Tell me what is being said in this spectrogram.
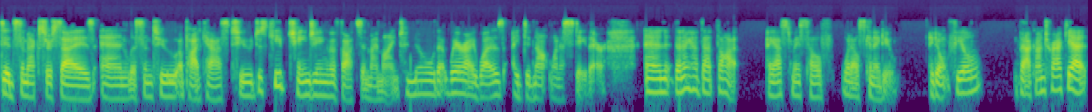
did some exercise, and listened to a podcast to just keep changing the thoughts in my mind, to know that where I was, I did not want to stay there. And then I had that thought. I asked myself, what else can I do? I don't feel back on track yet,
